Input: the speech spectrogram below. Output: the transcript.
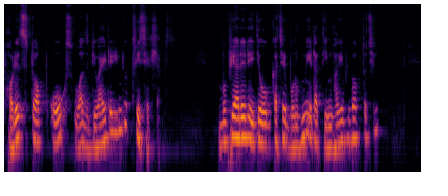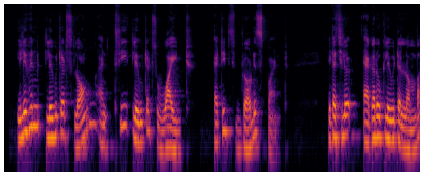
forest of oaks was divided into three sections বুফিয়ারের এই যে ওক গাছের বনভূমি, এটা তিন ভাগে বিভক্ত ছিল। Eleven kilometres long and three kilometres wide at its broadest point এটা ছিল এগারো কিলোমিটার লম্বা,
